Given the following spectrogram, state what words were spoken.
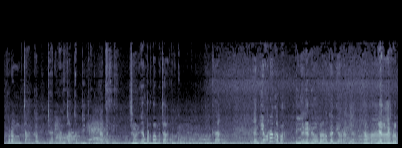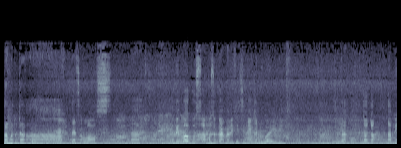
kurang cakep cari yang cakep dikit kenapa sih Sebenarnya yang pertama cakep kok. enggak ganti orang apa Iya ganti orang. oh ganti orang ya Yang yang di pertama tuh cakep. Ah, that's a loss ah. tapi bagus aku suka Maleficent yang kedua ini suka cocok tapi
